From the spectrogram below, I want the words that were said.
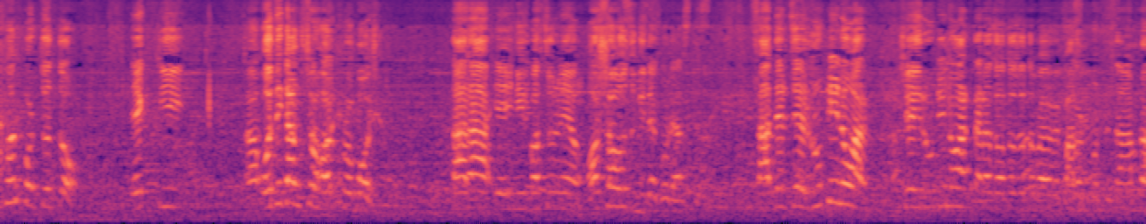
এখন পর্যন্ত একটি অধিকাংশ হল প্রবোস্ট তারা এই নির্বাচনে অসহযোগিতা করে আসতেছে। তাদের যে রুটিন ওয়ার্ক সেই রুটিন ওয়ার্ক তারা যথাযথভাবে পালন করতেছে। আমরা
